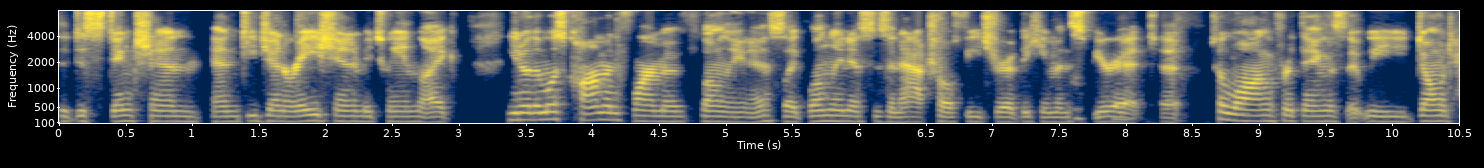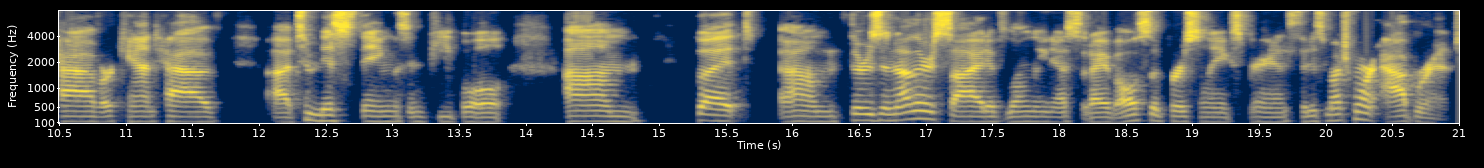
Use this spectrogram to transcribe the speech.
the distinction and degeneration between, like, you know, the most common form of loneliness. Like, loneliness is a natural feature of the human mm-hmm. spirit to, to long for things that we don't have or can't have, uh, to miss things and people. Um, but um, there's another side of loneliness that I've also personally experienced that is much more aberrant,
